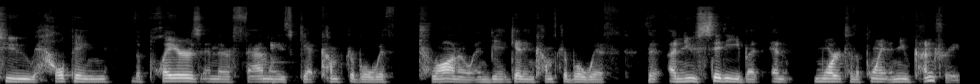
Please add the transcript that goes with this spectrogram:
to helping the players and their families get comfortable with Toronto and be, getting comfortable with the, a new city, but and more to the point, a new country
